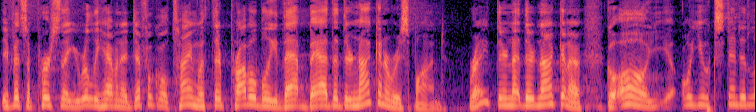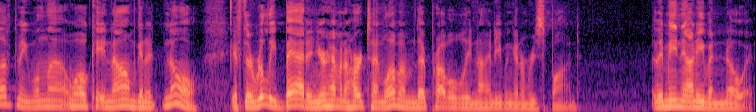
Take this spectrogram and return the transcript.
if it's a person that you're really having a difficult time with, they're probably that bad that they're not going to respond right? They're not, they're not going to go, oh, you, oh, you extended love to me. Well, now, well, okay, now I'm going to. No. If they're really bad and you're having a hard time loving them, they're probably not even going to respond. They may not even know it,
